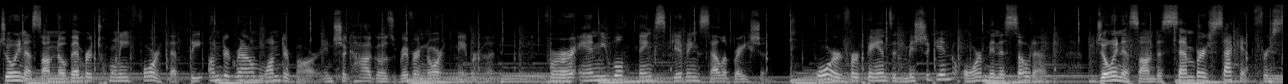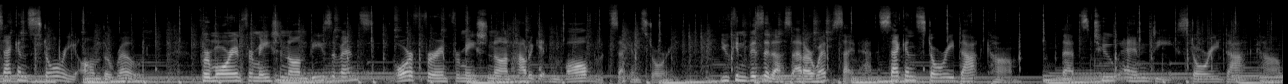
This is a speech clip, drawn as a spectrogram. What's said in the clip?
Join us on November 24th at the Underground Wonder Bar in Chicago's River North neighborhood for our annual Thanksgiving celebration. Or for fans in Michigan or Minnesota, join us on December 2nd for Second Story on the Road. For more information on these events, or for information on how to get involved with Second Story, you can visit us at our website at secondstory.com. That's 2ndstory.com.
